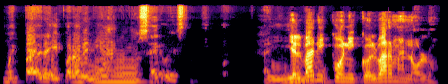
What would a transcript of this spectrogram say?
muy padre ahí para venir a Niños Héroes. y el bar icónico, el bar Manolo.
